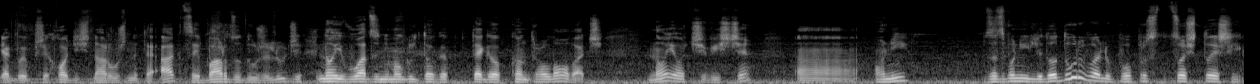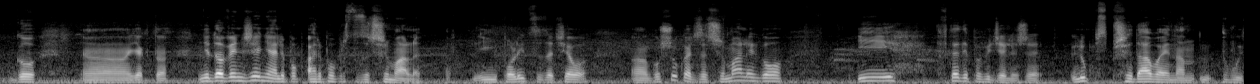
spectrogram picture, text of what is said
jakby przychodzić na różne te akcje, bardzo dużo ludzi, no i władze nie mogli tego, tego kontrolować. No i oczywiście e, oni zadzwonili do Durwa lub po prostu coś też go, e, jak to, nie do więzienia, ale po, ale po prostu zatrzymali. I policja zaczęła e, go szukać, zatrzymali go i wtedy powiedzieli, że lub sprzedawaj nam twój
